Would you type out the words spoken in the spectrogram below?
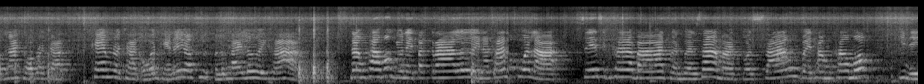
ทย์นะโจทย์รสชาติเข้มรสชาติโอนเขียนได้ก็คือเติมได้เลยค่ะนำข้าวมกอยู่ในตะกร้าเลยนะคะขวดละ45บาทเพื่อนๆสามารถกดสั่งไปทำข้าวมกกินเอ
